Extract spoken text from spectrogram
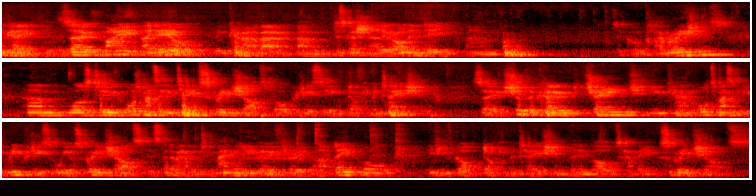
Okay, so my idea, or came out of our um, discussion earlier on in the, um, what's it called, collaborations, um, was to automatically take screenshots for producing documentation. So should the code change, you can automatically reproduce all your screenshots instead of having to manually go through and update them all if you've got documentation that involves having screenshots.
